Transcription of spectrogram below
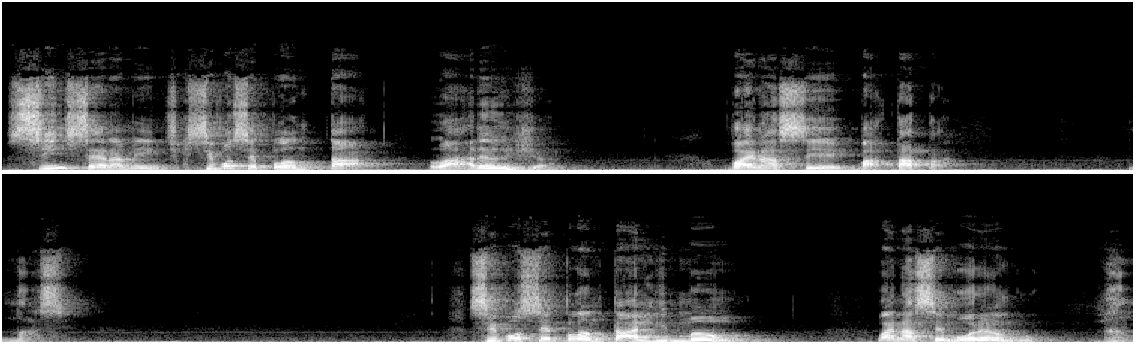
sinceramente, que se você plantar laranja, vai nascer batata? Nasce. Se você plantar limão, vai nascer morango? Não.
